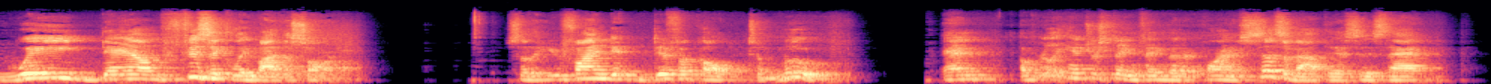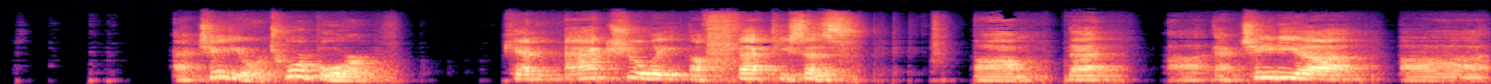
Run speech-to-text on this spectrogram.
weighed down physically by the sorrow so that you find it difficult to move. And a really interesting thing that Aquinas says about this is that acedia or torpor can actually affect, he says, um, that uh, uh,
